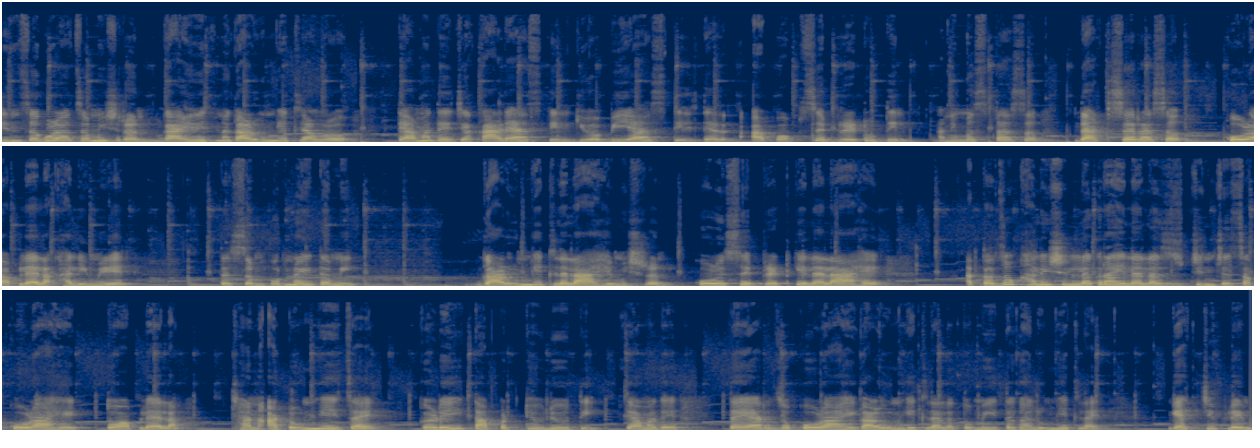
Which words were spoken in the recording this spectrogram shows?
चिंच गुळाचं मिश्रण गायणीतनं काढून घेतल्यामुळं त्यामध्ये ज्या काड्या असतील किंवा बिया असतील त्या आपोआप सेपरेट होतील आणि मस्त असं दाटसर असं कोळ आपल्याला खाली मिळेल. तर संपूर्ण इथं मी गाळून घेतलेलं आहे मिश्रण. कोळ सेपरेट केलेला आहे. आता जो खाली शिल्लक राहिलेला जो चिंचेचा कोळ आहे तो आपल्याला छान आटवून घ्यायचा आहे. कढई तापत ठेवली होती. त्यामध्ये तयार जो कोळा आहे गाळून घेतलेला तो मी इथं घालून घेतला आहे गॅसची फ्लेम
